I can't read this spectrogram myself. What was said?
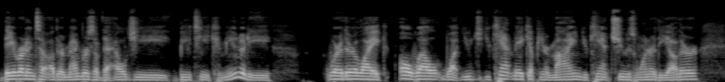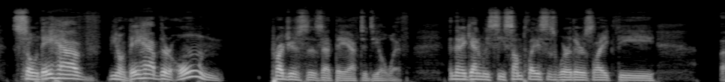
they run into other members of the LGBT community where they're like, "Oh well, what you you can't make up your mind, you can't choose one or the other." So mm-hmm. they have, you know, they have their own prejudices that they have to deal with. And then again, we see some places where there's like the uh,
